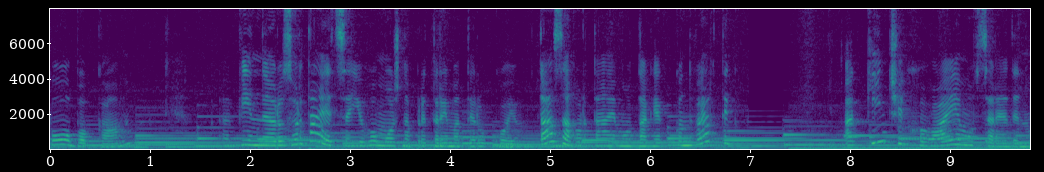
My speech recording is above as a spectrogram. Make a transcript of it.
по бокам. Він розгортається, його можна притримати рукою. Та загортаємо так, як конвертик, а кінчик ховаємо всередину.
